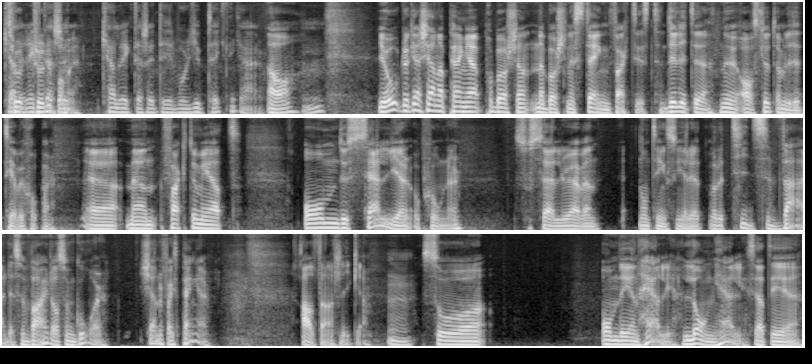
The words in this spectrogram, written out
Kalle tror, du på mig? Kalle riktar sig till vår ljudtekniker här. Ja. Mm. Jo, du kan tjäna pengar på börsen när börsen är stängd faktiskt. Det är lite, nu avslutar jag med lite tv-shop här. Eh, men faktum är att om du säljer optioner så säljer du även någonting som ger dig ett tidsvärde. Så varje dag som går tjänar du faktiskt pengar. Allt annat lika. Mm. Så om det är en helg, långhelg, så att det är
